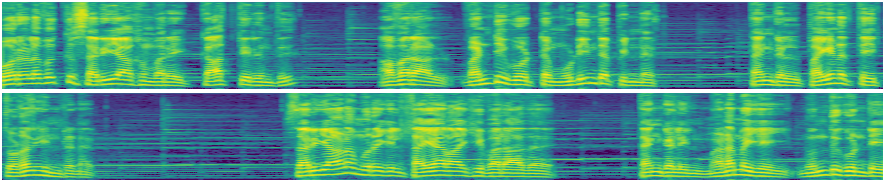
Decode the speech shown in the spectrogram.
ஓரளவுக்கு சரியாகும் வரை காத்திருந்து அவரால் வண்டி ஓட்ட முடிந்த பின்னர் தங்கள் பயணத்தை தொடர்கின்றனர். சரியான முறையில் தயாராகி வராத தங்களின் மடமையை நொந்து கொண்டே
